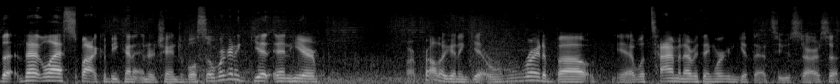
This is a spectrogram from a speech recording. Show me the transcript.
That last spot could be kind of interchangeable. So we're going to get in here. We're probably going to get right about, yeah, with time and everything, we're going to get that two star. So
